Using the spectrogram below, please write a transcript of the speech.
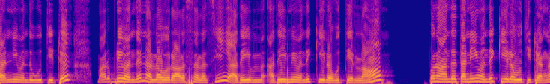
தண்ணி வந்து ஊற்றிட்டு மறுபடியும் வந்து நல்லா ஒரு அலசி அலசி அதையும் அதையுமே வந்து கீழே ஊற்றிடலாம் இப்போ நான் அந்த தண்ணியை வந்து கீழே ஊற்றிட்டேங்க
